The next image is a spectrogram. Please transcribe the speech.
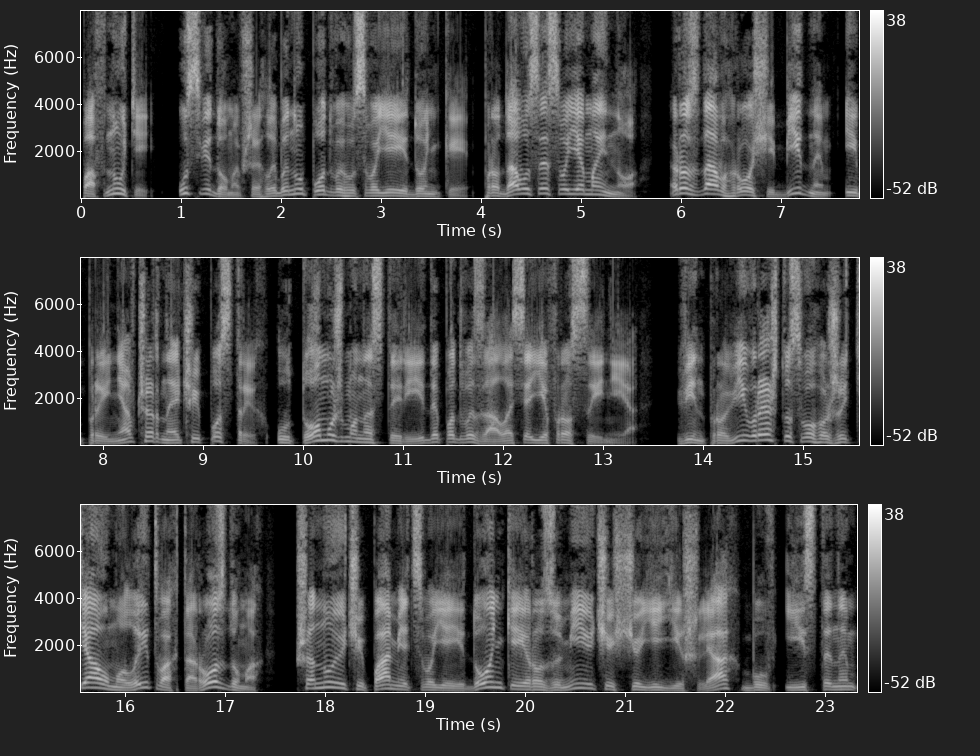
Пафнутій, усвідомивши глибину подвигу своєї доньки, продав усе своє майно, роздав гроші бідним і прийняв чернечий постриг у тому ж монастирі, де подвизалася Єфросинія. Він провів решту свого життя у молитвах та роздумах, шануючи пам'ять своєї доньки і розуміючи, що її шлях був істинним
